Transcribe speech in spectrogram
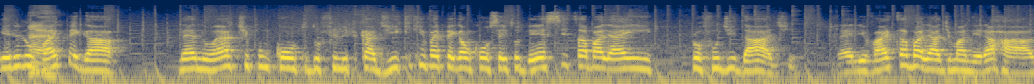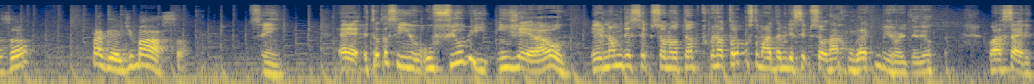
e ele não é. vai pegar né? Não é tipo um conto do Philip K. Dick que vai pegar um conceito desse e trabalhar em profundidade. Né? Ele vai trabalhar de maneira rasa para grande massa. Sim. É, tanto assim, o filme, em geral, ele não me decepcionou tanto, porque eu já tô acostumado a me decepcionar com Black Mirror, entendeu? Com a série.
